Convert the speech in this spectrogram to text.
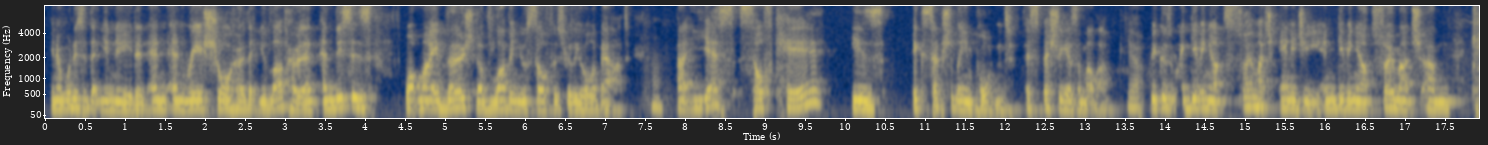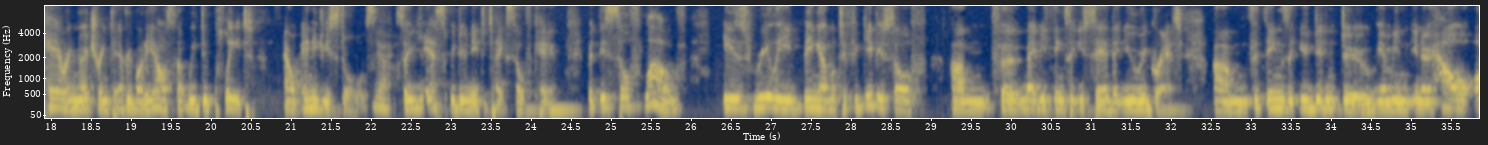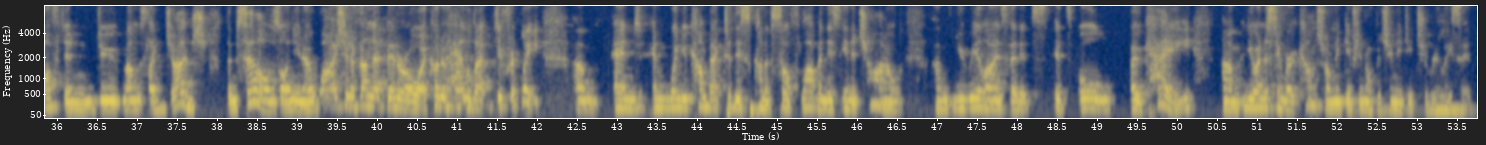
You know, what is it that you need? And and, and reassure her that you love her. And, and this is what my version of loving yourself is really all about. Hmm. Uh, yes, self care is exceptionally important, especially as a mother. Yeah. Because we're giving out so much energy and giving out so much um, care and nurturing to everybody else that we deplete our energy stores. Yeah. So, yes, we do need to take self care. But this self love is really being able to forgive yourself um, for maybe things that you said that you regret, um, for things that you didn't do. I mean, you know, how often do mums like judge themselves on, you know, why well, I should have done that better or I could have handled that differently. Um, and and when you come back to this kind of self love and this inner child, um, you realize that it's it's all okay. Um, you understand where it comes from and it gives you an opportunity to release it.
